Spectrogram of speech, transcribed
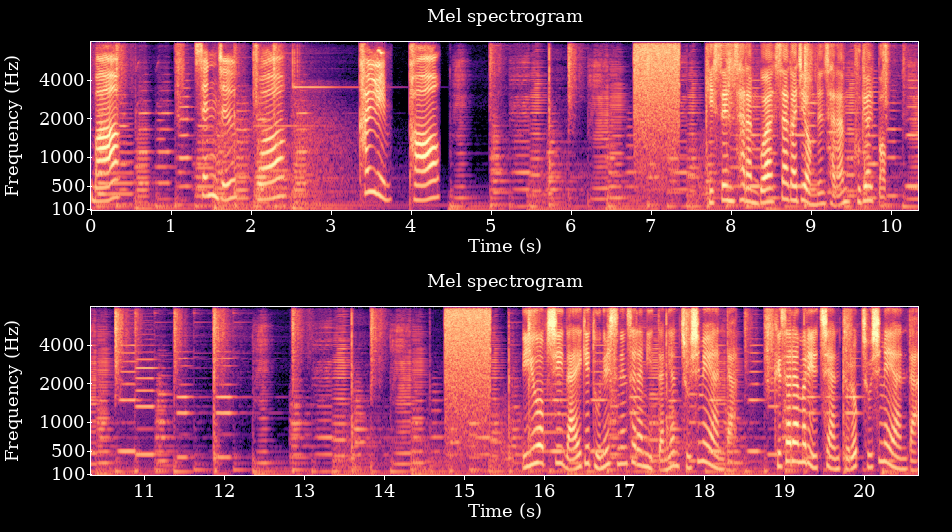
마. 샌드, 와. 칼림, 더. 기센 사람과 싸가지 없는 사람 구별법. 이유 없이 나에게 돈을 쓰는 사람이 있다면 조심해야 한다. 그 사람을 잃지 않도록 조심해야 한다.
